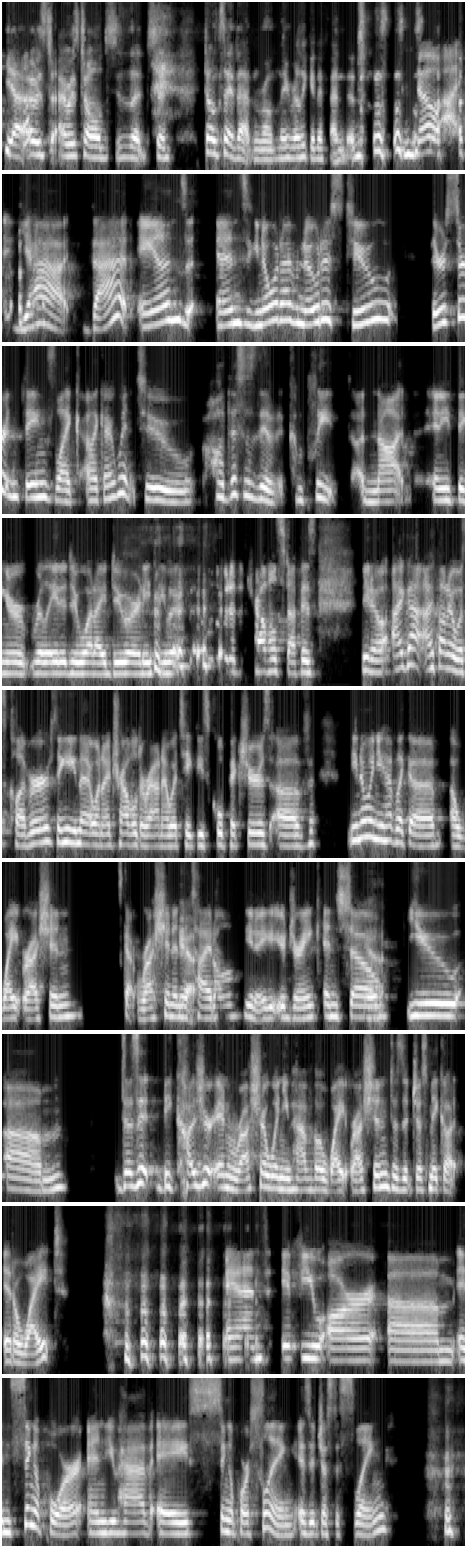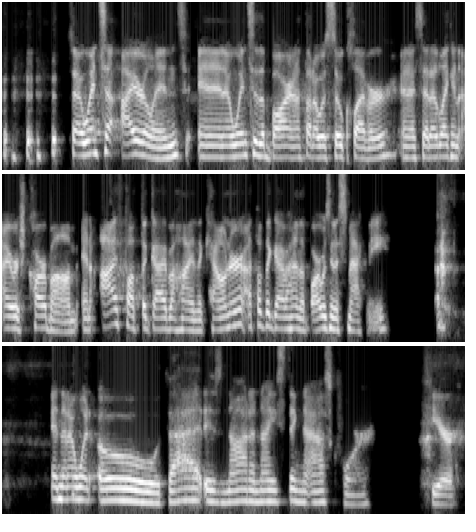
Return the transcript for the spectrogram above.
yeah, I was I was told said, said, don't say that in Rome. They really get offended. no, I, yeah, that and and you know what I've noticed too there's certain things like like I went to oh this is the complete uh, not anything related to what I do or anything but a little bit of the travel stuff is you know I got I thought I was clever thinking that when I traveled around I would take these cool pictures of you know when you have like a, a white Russian it's got Russian in yeah. the title you know you get your drink and so yeah. you um does it because you're in Russia when you have the white Russian does it just make a, it a white and if you are um, in Singapore and you have a Singapore sling, is it just a sling? so I went to Ireland and I went to the bar and I thought I was so clever. And I said, I'd like an Irish car bomb. And I thought the guy behind the counter, I thought the guy behind the bar was going to smack me. and then I went, oh, that is not a nice thing to ask for here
